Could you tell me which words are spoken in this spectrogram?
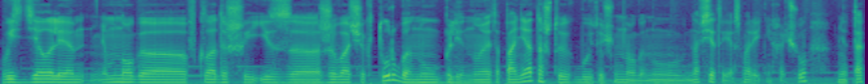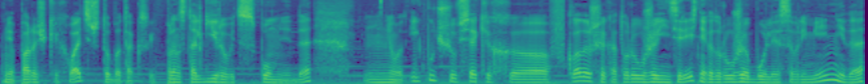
Вы сделали много вкладышей из э, жвачек Turbo, ну, блин, ну это понятно, что их будет очень много, ну, на все-то я смотреть не хочу, мне так, мне парочки хватит, чтобы, так сказать, проностальгировать, вспомнить, да. Вот. И кучу всяких э, вкладышей, которые уже интереснее, которые уже более современнее, да,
